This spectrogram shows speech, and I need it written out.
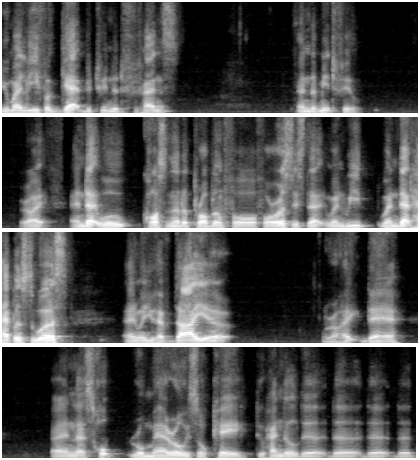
you might leave a gap between the defense and the midfield. right? And that will cause another problem for for us is that when we when that happens to us, and when you have Dier, right there, and let's hope Romero is okay to handle the the the the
